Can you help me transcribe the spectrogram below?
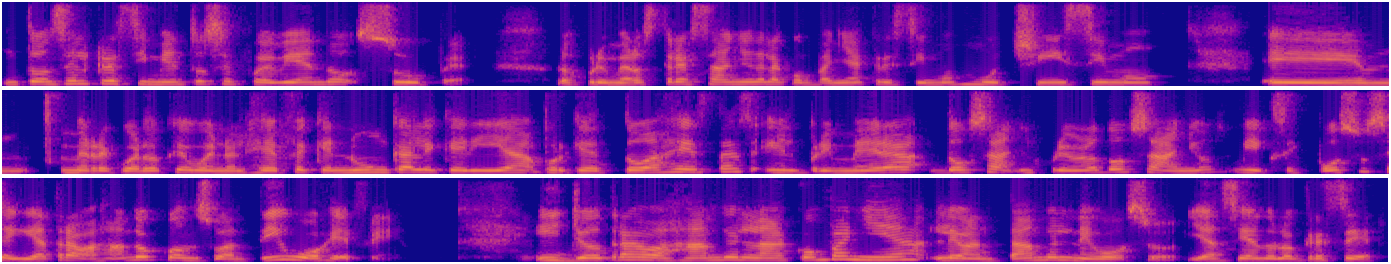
Entonces el crecimiento se fue viendo súper. Los primeros tres años de la compañía crecimos muchísimo. Em, me recuerdo que, bueno, el jefe que nunca le quería, porque todas estas, en el primera dos años, los primeros dos años, mi ex esposo seguía trabajando con su antiguo jefe y yo trabajando en la compañía, levantando el negocio y haciéndolo crecer.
